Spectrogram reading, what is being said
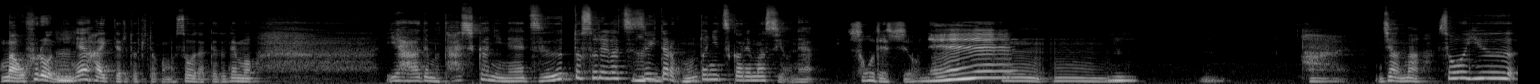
まあお風呂にね、入ってる時とかもそうだけどでもいやでも確かにねずっとそれが続いたら本当に疲れますよね。そうですよね。うんうん。うん、はい。じゃあまあそういう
